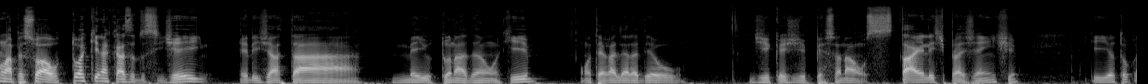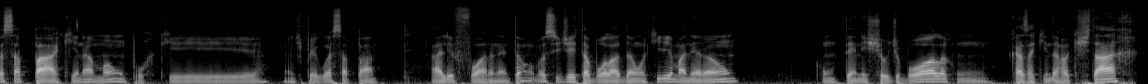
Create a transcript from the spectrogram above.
Vamos lá, pessoal. Tô aqui na casa do CJ. Ele já tá meio tunadão aqui. Ontem a galera deu dicas de personal stylist pra gente. E eu tô com essa pá aqui na mão porque a gente pegou essa pá ali fora, né? Então, meu CJ tá boladão aqui, maneirão, com tênis show de bola, com casaquinho da Rockstar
